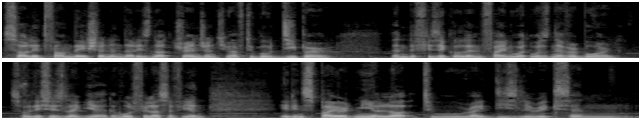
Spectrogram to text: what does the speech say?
solid foundation and that is not transient, you have to go deeper than the physical and find what was never born. So this is like yeah, the whole philosophy and it inspired me a lot to write these lyrics and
